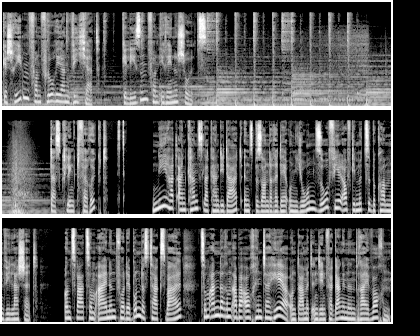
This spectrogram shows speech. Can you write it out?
Geschrieben von Florian Wiechert. Gelesen von Irene Schulz. Das klingt verrückt? Nie hat ein Kanzlerkandidat, insbesondere der Union, so viel auf die Mütze bekommen wie Laschet. Und zwar zum einen vor der Bundestagswahl, zum anderen aber auch hinterher und damit in den vergangenen drei Wochen.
